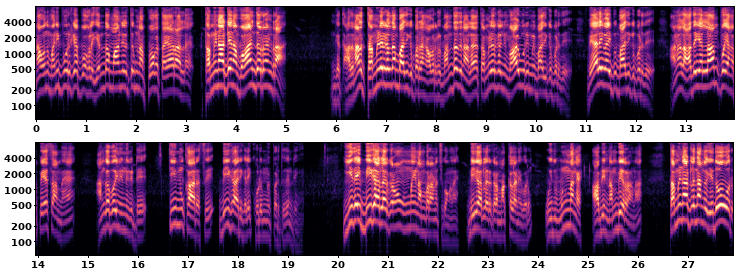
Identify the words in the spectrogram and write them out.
நான் வந்து மணிப்பூருக்கே போகலை எந்த மாநிலத்துக்கும் நான் போக தயாராக இல்லை. தமிழ்நாட்டிலே நான் வாழ்ந்துடுறேன்றான். இங்கே அதனால் தமிழர்கள் தான் பாதிக்கப்படுறாங்க. அவர்கள் வந்ததுனால தமிழர்களின் வாழ்வுரிமை பாதிக்கப்படுது. வேலைவாய்ப்பு பாதிக்கப்படுது. ஆனால் அதையெல்லாம் போய் அங்கே பேசாமல் அங்கே போய் நின்றுக்கிட்டு திமுக அரசு பீகாரிகளை கொடுமைப்படுத்துதுன்றீங்க. இதை பீகாரில் இருக்கிறவன் உண்மையை நம்புறான்னு வச்சுக்கோங்களேன். பீகாரில் இருக்கிற மக்கள் அனைவரும் இது உண்மைங்க அப்படின்னு நம்பிடுறான்னா தமிழ்நாட்டிலேருந்து அங்கே ஏதோ ஒரு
